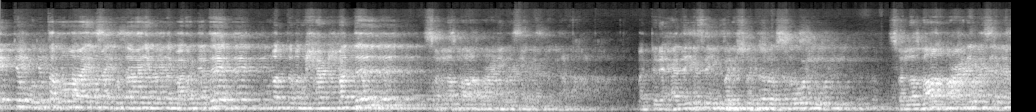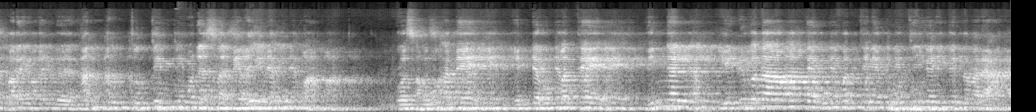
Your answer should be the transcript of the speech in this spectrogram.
ഏറ്റവും ഉത്തമമായ സമുദായം എന്ന് പറഞ്ഞത് മുഹമ്മദ് മറ്റൊരു ഹദീസിൽ പരിശുദ്ധ റസൂൽ സ്വല്ലല്ലാഹു അലൈഹി വസല്ലം പറയുന്നുണ്ട് അന്തും തുത്തിമൂന സബഈന ഉമ്മ ഓ സമൂഹമേ എന്റെ ഉമ്മത്തെ നിങ്ങൾ എഴുപതാമത്തെ ഉമ്മത്തിനെ പൂർത്തീകരിക്കുന്നവരാണ്.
